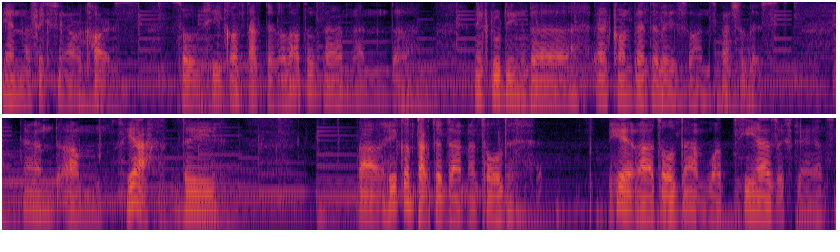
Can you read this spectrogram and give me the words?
in fixing our cars. So he contacted a lot of them and uh, including the aircon ventilation specialist. And um, yeah, they uh, he contacted them and told he uh, told them what he has experienced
